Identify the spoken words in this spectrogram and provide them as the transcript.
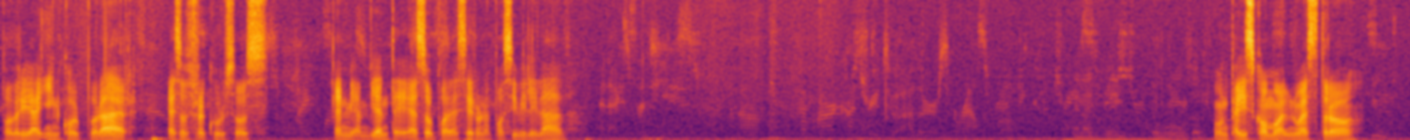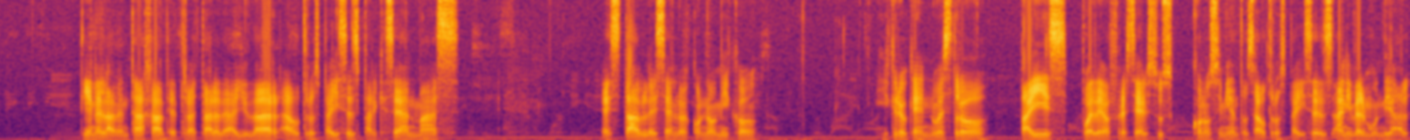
podría incorporar esos recursos en mi ambiente. Eso puede ser una posibilidad. Un país como el nuestro tiene la ventaja de tratar de ayudar a otros países para que sean más estables en lo económico. Y creo que nuestro país puede ofrecer sus conocimientos a otros países a nivel mundial.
